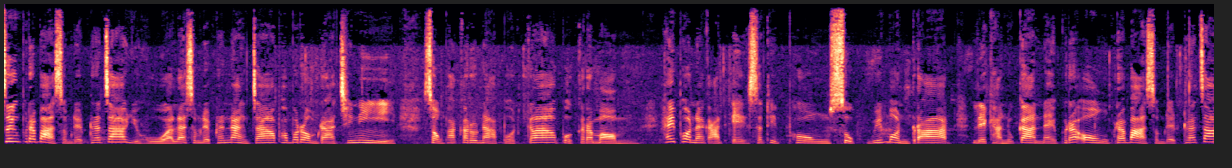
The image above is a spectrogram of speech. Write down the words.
ซึ่งพระบาทสมเด็จพระเจ้าอยู่หัว และสมเด็จพระนางเจ้าพระบรมราชินี ทรงพระกรุณาโปรดเกล้าโปรดกระหม่อม ให้พลอากาศเอกสถิตพงศ์สุขวิมลราช เลขานุการในพระองค์ พระบาทสมเด็จพระเจ้า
